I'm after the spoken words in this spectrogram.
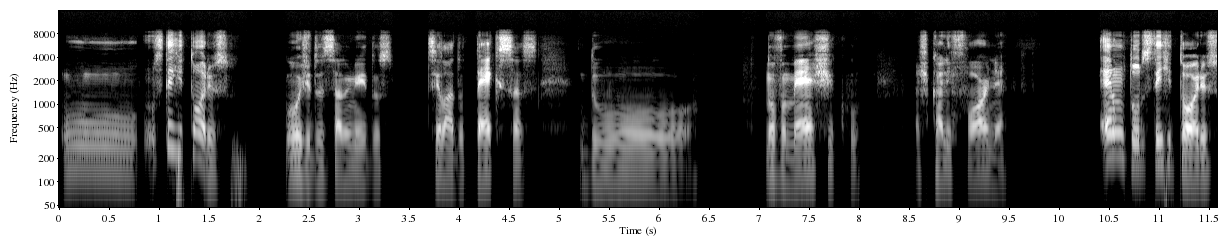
O... Os territórios hoje dos Estados Unidos, sei lá, do Texas, do Novo México, acho Califórnia, eram todos territórios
